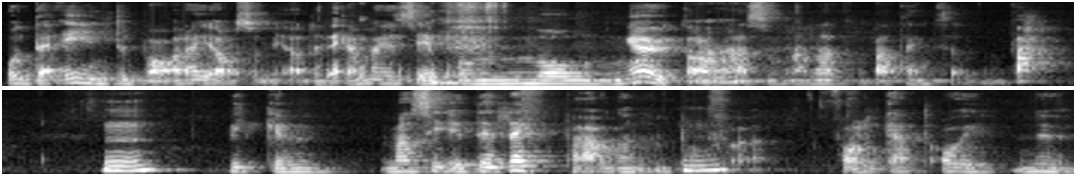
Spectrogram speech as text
Och det är inte bara jag som gör det. Det kan man ju se på många utav ja. de här som man har bara tänkt sig va? Mm. Vilken, man ser ju direkt på ögonen på mm. folk att oj nu,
